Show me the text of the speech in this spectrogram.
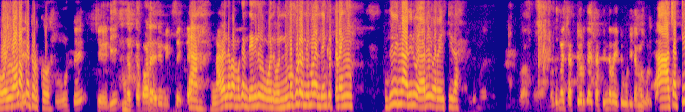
കോഴിവാളൊക്കെ ഇട്ട് കൊടുക്കും. ചെടി ഇതൊക്കെ പാടെ ഒരു മിക്സ് എന്നാലല്ലേ നമുക്ക് എന്തെങ്കിലും ഒന്നിമ കൂടെ ഒന്നിമ എന്തെങ്കിലും കിട്ടണമെങ്കിൽ ഇത് പിന്നെ അതിന് വേറെ വെറൈറ്റി ഇതാ. ചട്ടിന്റെ റേറ്റ് ഞങ്ങൾ കൊടുക്കാം. ആ ചട്ടി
